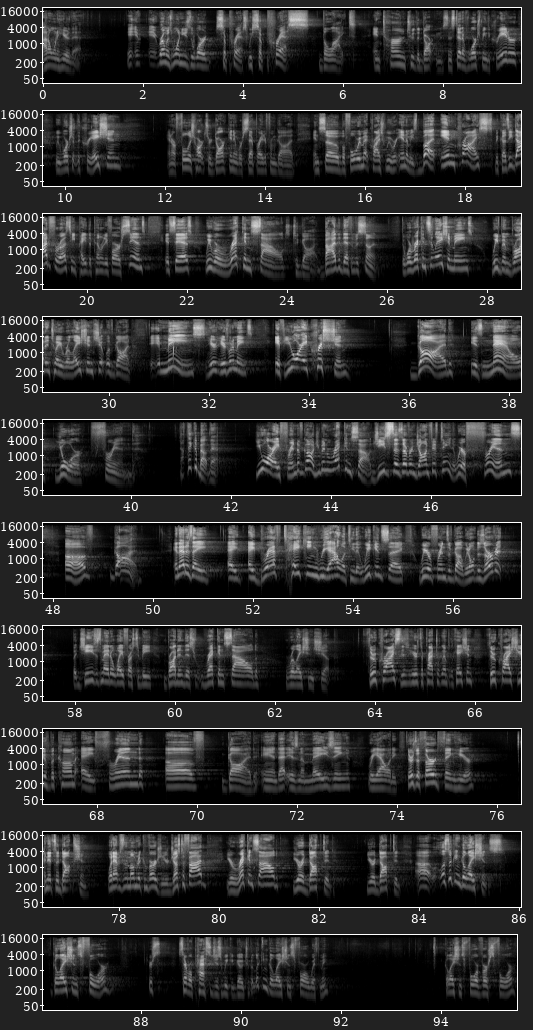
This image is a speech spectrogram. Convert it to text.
I don't want to hear that. It, it, Romans 1 used the word suppress. We suppress the light and turn to the darkness. Instead of worshiping the Creator, we worship the creation, and our foolish hearts are darkened and we're separated from God. And so before we met Christ, we were enemies. But in Christ, because He died for us, He paid the penalty for our sins it says, We were reconciled to God by the death of his son. The word reconciliation means we've been brought into a relationship with God. It means, here, here's what it means if you are a Christian, God is now your friend. Now, think about that. You are a friend of God. You've been reconciled. Jesus says over in John 15 that we are friends of God. And that is a, a, a breathtaking reality that we can say we are friends of God. We don't deserve it, but Jesus made a way for us to be brought into this reconciled relationship. Through Christ, this, here's the practical implication through Christ, you have become a friend of God. And that is an amazing reality. There's a third thing here, and it's adoption. What happens in the moment of conversion? You're justified, you're reconciled, you're adopted. You're adopted. Uh, let's look in Galatians. Galatians 4. There's several passages we could go to, but look in Galatians 4 with me. Galatians 4, verse 4.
